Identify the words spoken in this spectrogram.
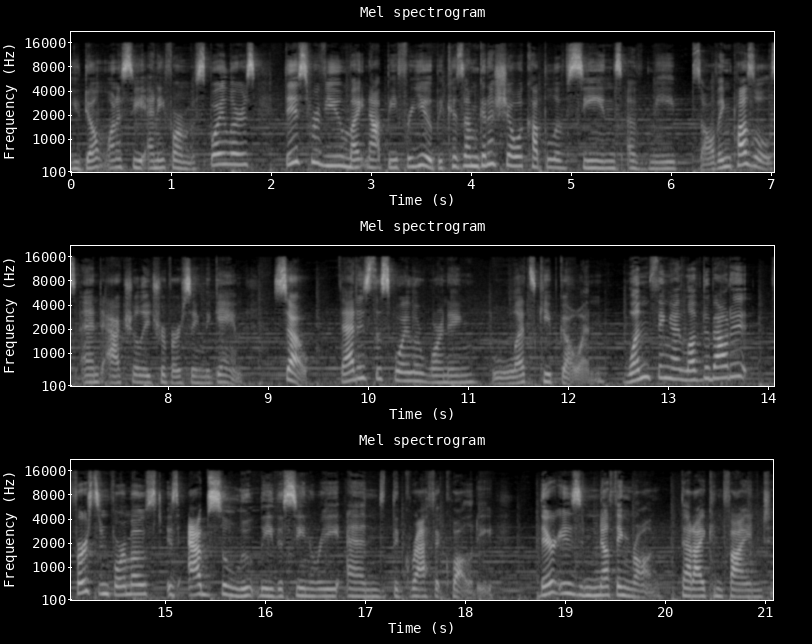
you don't want to see any form of spoilers, this review might not be for you because I'm going to show a couple of scenes of me solving puzzles and actually traversing the game. So, that is the spoiler warning. Let's keep going. One thing I loved about it, first and foremost, is absolutely the scenery and the graphic quality. There is nothing wrong that I can find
